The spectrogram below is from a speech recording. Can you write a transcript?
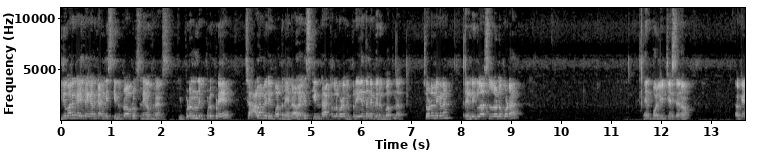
ఇది వరకు అయితే కనుక అన్ని స్కిన్ ప్రాబ్లమ్స్ లేవు ఫ్రెండ్స్. ఇప్పుడున్న ఇప్పుడిప్పుడే చాలా పెరిగిపోతున్నాయి. అలాగే స్కిన్ డాక్టర్లు కూడా విపరీతంగా పెరిగిపోతున్నారు. చూడండి ఇక్కడ రెండు గ్లాసుల్లోనూ కూడా నేను పొల్యూట్ చేశాను. ఓకే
